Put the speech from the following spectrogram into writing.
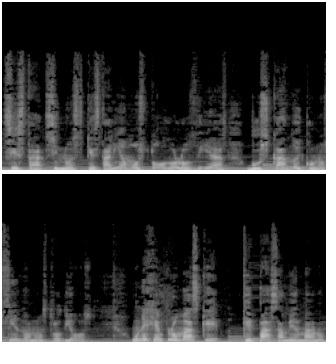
si está, sino es que estaríamos todos los días buscando y conociendo a nuestro Dios. Un ejemplo más que, que pasa, mi hermano,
